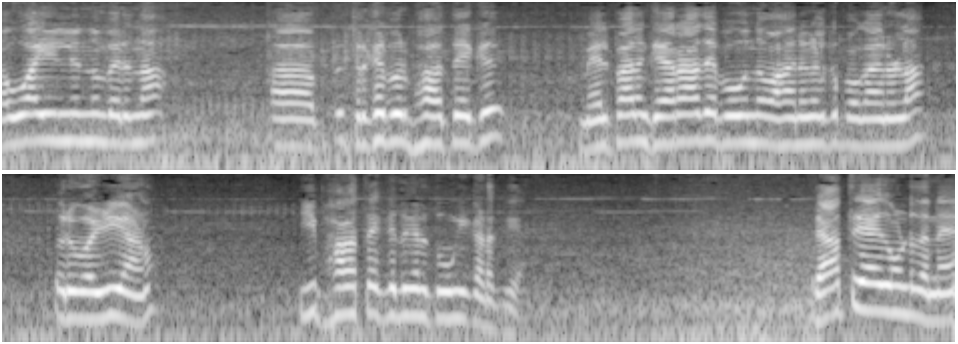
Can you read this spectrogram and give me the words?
കൗവായിൽ നിന്നും വരുന്ന തൃക്കരിപ്പൂർ ഭാഗത്തേക്ക് മേൽപ്പാലം കയറാതെ പോകുന്ന വാഹനങ്ങൾക്ക് പോകാനുള്ള ഒരു വഴിയാണ്. ഈ ഭാഗത്തേക്ക് ഇതിങ്ങനെ തൂങ്ങിക്കിടക്കുകയാണ് രാത്രി ആയതുകൊണ്ട് തന്നെ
